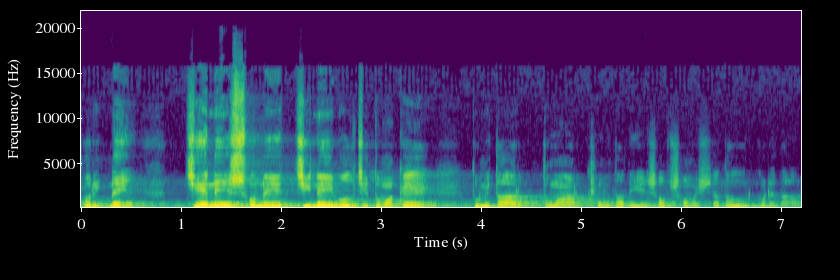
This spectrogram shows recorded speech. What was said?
শরিক নেই। জেনে শুনে, চিনেই বলছি তোমাকে তুমি তার, তোমার ক্ষমতা দিয়ে সব সমস্যা দূর করে দাও।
